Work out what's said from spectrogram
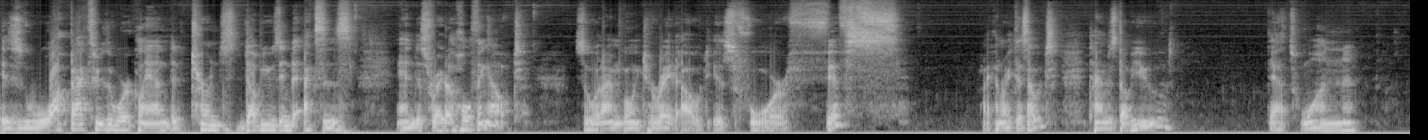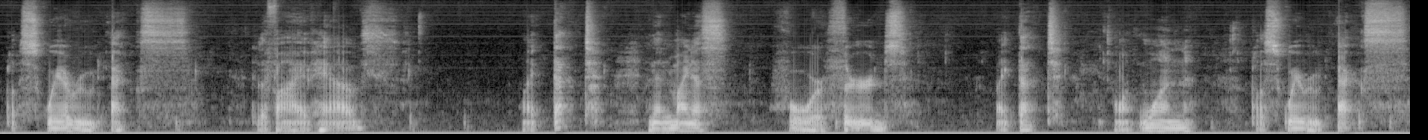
is walk back through the workland that turns w's into x's and just write the whole thing out. So what I'm going to write out is 4 fifths, if I can write this out, times w, that's 1 plus square root x to the 5 halves, like that. And then minus 4 thirds, like that. I want 1 plus square root x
